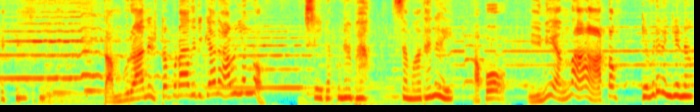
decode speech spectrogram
തമ്പുരാൻ ഇഷ്ടപ്പെടാതിരിക്കാനാവില്ലല്ലോ. ശ്രീപത്മനാഭ സമാധാനായി. അപ്പോ ഇനി എന്നാ ആട്ടം? എവിടെ വെങ്കിണ്ണ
